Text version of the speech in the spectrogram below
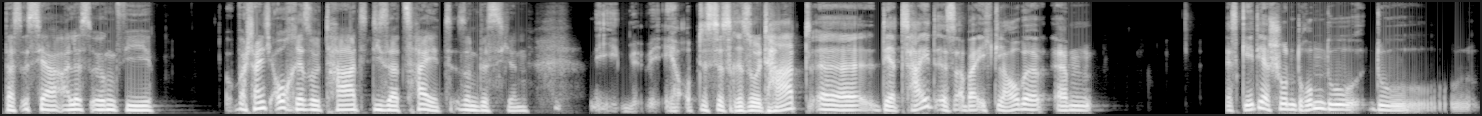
Das ist ja alles irgendwie wahrscheinlich auch Resultat dieser Zeit, so ein bisschen. Ja, ob das das Resultat äh, der Zeit ist, aber ich glaube, ähm, es geht ja schon drum, du, du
